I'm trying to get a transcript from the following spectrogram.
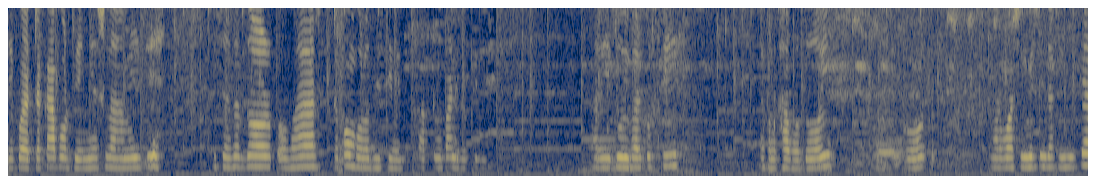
যে কয়েকটা কাপড় ধুয়ে নিয়ে আসলাম, এই যে দর কভার, একটা কম্বলও ধুইছি, ওই বাথরুমে পানি ধরতে দিছি। আর এই দই বার করছি, এখন খাব দই রোদ আমার ওয়াশিং মেশিনটা কি হয়েছে?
